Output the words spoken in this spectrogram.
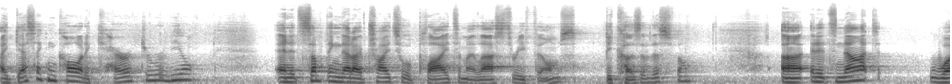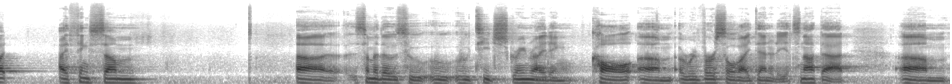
I guess I can call it a character reveal. And it's something that I've tried to apply to my last three films because of this film. Uh, and it's not what I think some, uh, some of those who, who, who, teach screenwriting call um, a reversal of identity. It's not that, um,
